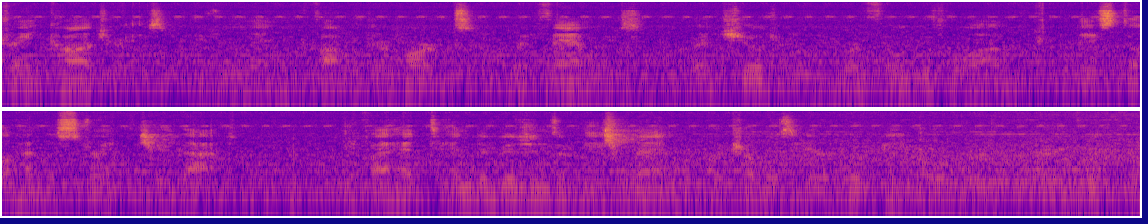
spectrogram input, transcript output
Trained cadres. These were men who fought with their hearts, who had families, who had children, who were filled with love, but they still had the strength to do that. If I had ten divisions of these men, our troubles here would be over very quickly.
